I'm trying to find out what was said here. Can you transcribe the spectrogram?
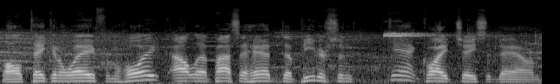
Ball taken away from Hoyt. Outlet pass ahead to Peterson. Can't quite chase it down.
